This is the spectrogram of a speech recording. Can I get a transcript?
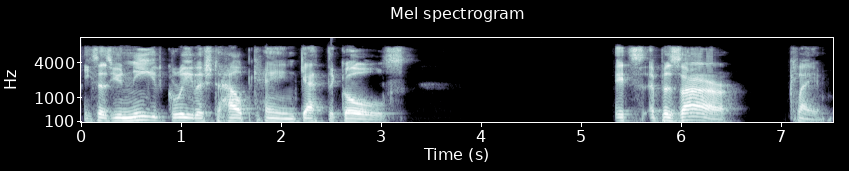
he says you need Grealish to help Kane get the goals. It's a bizarre claim.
